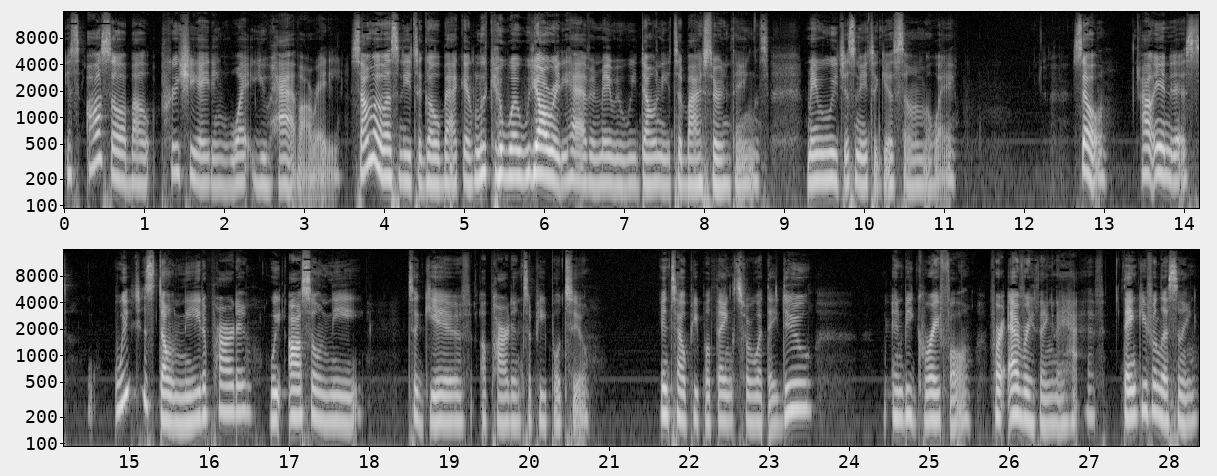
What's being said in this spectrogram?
it's also about appreciating what you have already. Some of us need to go back and look at what we already have, and maybe we don't need to buy certain things. Maybe we just need to give some away. So I'll end this. We just don't need a pardon. We also need to give a pardon to people too. And tell people thanks for what they do and be grateful for everything they have. Thank you for listening.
